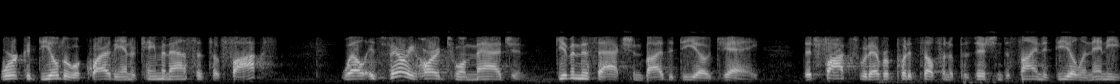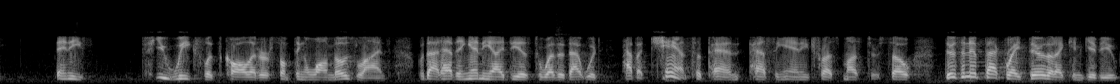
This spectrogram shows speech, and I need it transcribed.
work a deal to acquire the entertainment assets of Fox. Well, it's very hard to imagine, given this action by the DOJ, that Fox would ever put itself in a position to sign a deal in any any few weeks, let's call it, or something along those lines, without having any idea as to whether that would have a chance of pan- passing antitrust muster. So there's an impact right there that I can give you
